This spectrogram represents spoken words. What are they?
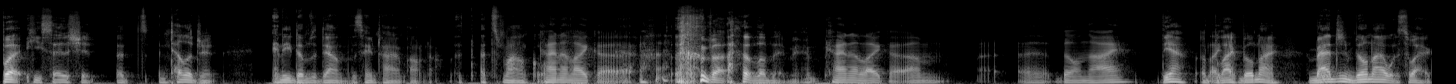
but he says shit that's intelligent, and he dumbs it down at the same time. I don't know. That, that's my uncle. kind of like a, but I love that man. kind of like a, um, uh, Bill Nye. Yeah, a Like- black Bill Nye. Imagine Bill Nye with swag.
